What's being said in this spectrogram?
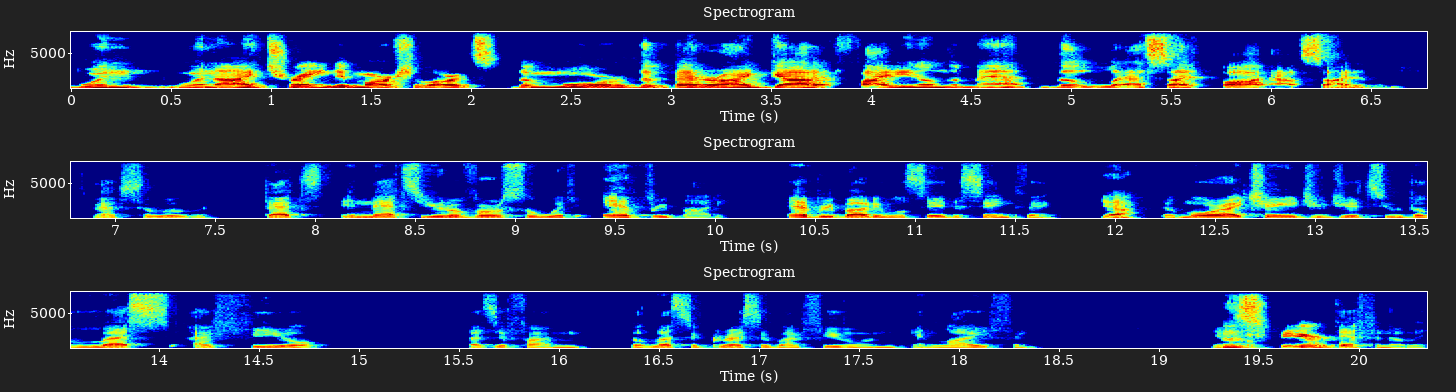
when when I trained in martial arts, the more the better I got at fighting on the mat, the less I fought outside of the mat. Absolutely, that's and that's universal with everybody. Everybody will say the same thing. Yeah. The more I train jujitsu, the less I feel as if I'm the less aggressive I feel in, in life and you know, fear. Definitely.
